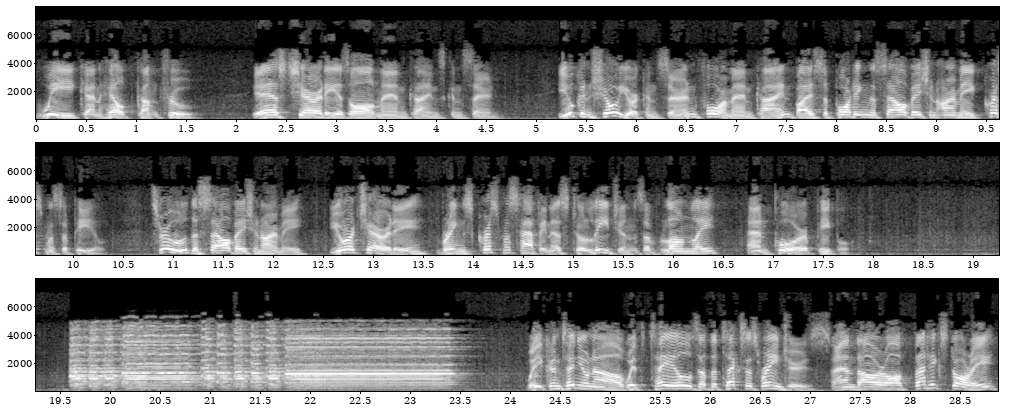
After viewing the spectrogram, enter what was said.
we can help come true. Yes, charity is all mankind's concern. You can show your concern for mankind by supporting the Salvation Army Christmas Appeal. Through the Salvation Army, your charity brings Christmas happiness to legions of lonely and poor people. We continue now with Tales of the Texas Rangers and our authentic story,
